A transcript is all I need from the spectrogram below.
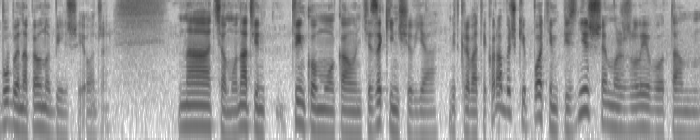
був би, напевно, більший. Отже. На цьому, на твін, твінковому аккаунті закінчив я відкривати коробочки, потім пізніше, можливо, там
